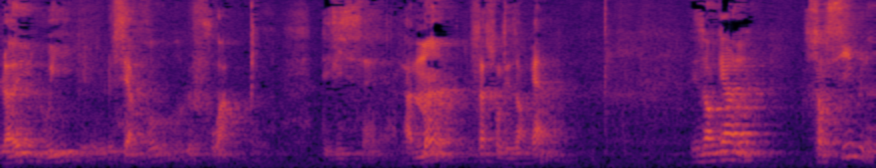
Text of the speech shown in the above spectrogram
l'œil, l'ouïe, le cerveau, le foie, des viscères, la main, tout ça sont des organes, des organes sensibles,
